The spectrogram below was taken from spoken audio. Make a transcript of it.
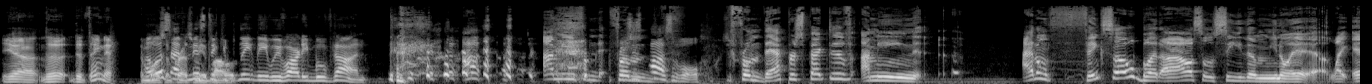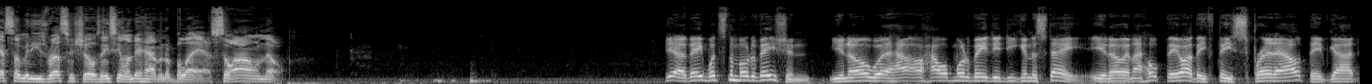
Yeah, the the thing that most Unless I've impressed me missed it completely, we've already moved on. I mean, from Which is from possible. from that perspective, I mean, I don't think so. But I also see them, you know, at, like at some of these wrestling shows, they seem like they're having a blast. So I don't know. Yeah, they. What's the motivation? You know, how how motivated are you going to stay? You know, and I hope they are. They they spread out. They've got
